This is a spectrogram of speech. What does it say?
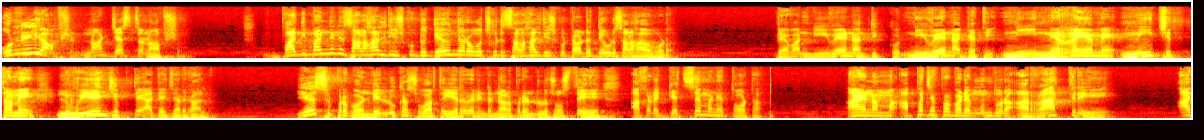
only option not just an option పది మందిని సలహాలు తీసుకుంటూ దేవుని దగ్గర వచ్చుకుంటూ సలహాలు తీసుకుంటా ఉంటే దేవుడు సలహా ఇవ్వడం. దేవా నీవే నా దిక్కు నీవే నా గతి నీ నిర్ణయమే నీ చిత్తమే నువ్వేం చెప్తే అదే జరగాలి. యేసు ప్రభు అండి లూకస్ వార్త ఇరవై రెండు నలభై రెండులో చూస్తే అక్కడ అనే తోట ఆయన మ- అప్పచెప్పబడే ముందు ఆ రాత్రి ఆ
